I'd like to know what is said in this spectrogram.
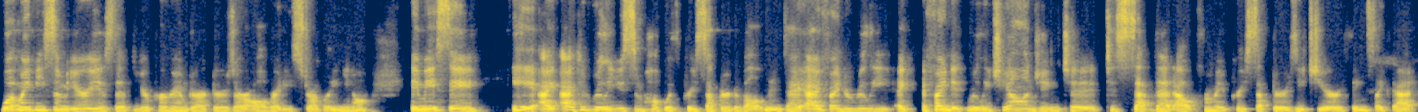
what might be some areas that your program directors are already struggling you know they may say hey I, I could really use some help with preceptor development. I, I find it really I, I, find it really challenging to to set that out for my preceptors each year things like that.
